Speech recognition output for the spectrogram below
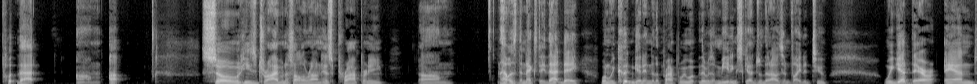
put that um, up. So he's driving us all around his property. Um, that was the next day. That day, when we couldn't get into the property, we, went, there was a meeting scheduled that I was invited to. We get there, and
